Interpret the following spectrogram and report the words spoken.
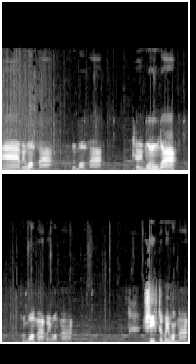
And we want that. We want that. Okay, we want all that. We want that. We want that. Chief that we want that.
